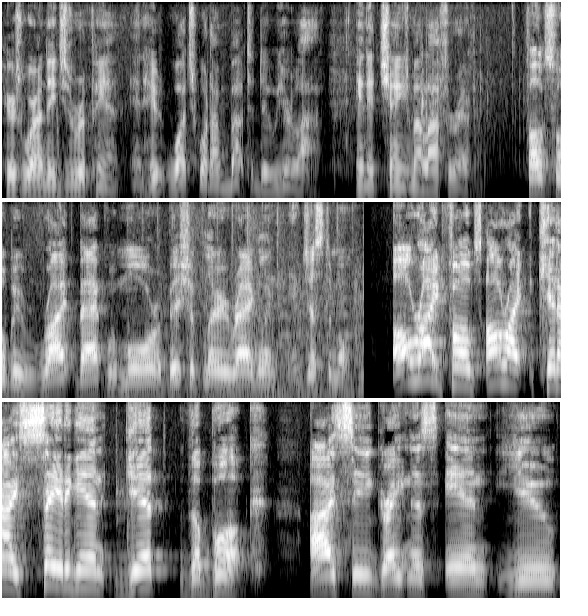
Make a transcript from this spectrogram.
Here's where I need you to repent, and here, watch what I'm about to do with your life. And it changed my life forever. Folks, we'll be right back with more of Bishop Larry Ragland in just a moment. All right, folks. All right. Can I say it again? Get the book. I see greatness in you.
